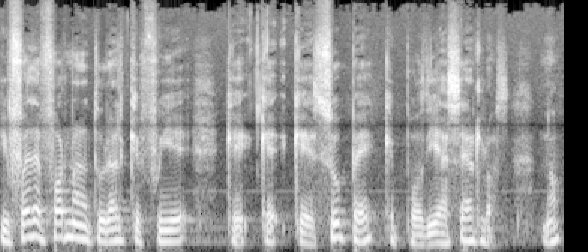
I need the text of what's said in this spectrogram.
Y fue de forma natural que fui, que, que, supe que podía hacerlos, ¿no?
